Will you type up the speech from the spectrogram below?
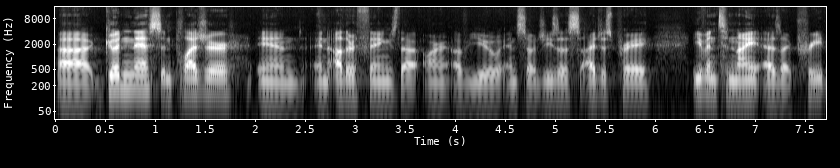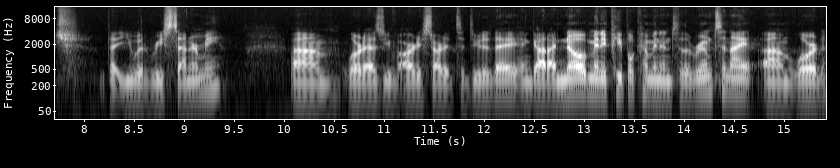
uh, goodness and pleasure and, and other things that aren't of you. And so, Jesus, I just pray, even tonight as I preach, that you would recenter me. Um, Lord, as you've already started to do today. And God, I know many people coming into the room tonight. Um, Lord,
